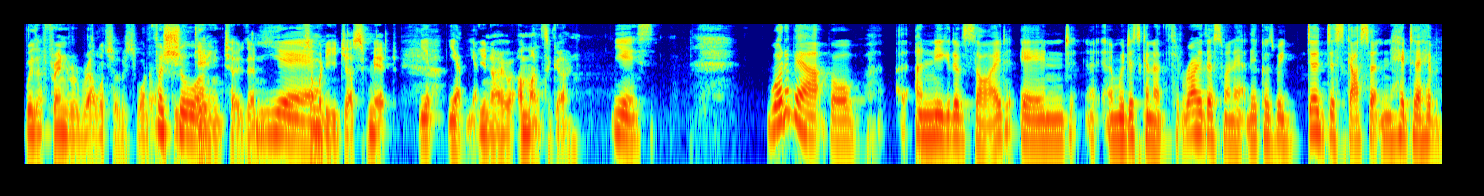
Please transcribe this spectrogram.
with a friend or relative, is what For I'm sure. getting to, than Yeah. somebody you just met, Yep. Yep. Yep. you know, a month ago. Yes. What about Bob? A negative side, and and we're just going to throw this one out there because we did discuss it and had to have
